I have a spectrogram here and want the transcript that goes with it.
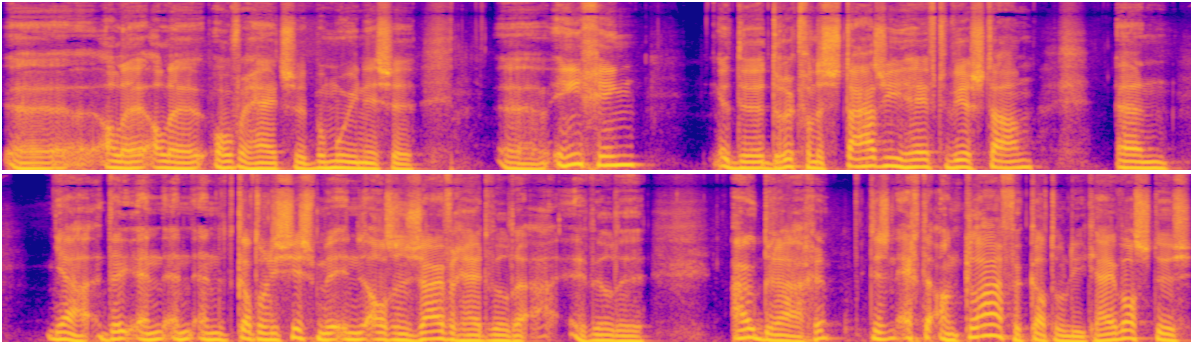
eh, alle, alle overheidsbemoeienissen inging. De druk van de Stasi heeft weerstaan. En, ja, de, en, en, en het katholicisme in, als een zuiverheid wilde, wilde uitdragen. Het is een echte enclave katholiek. Hij was dus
